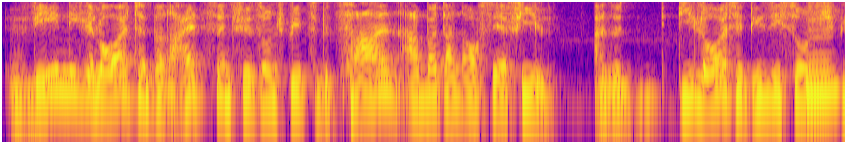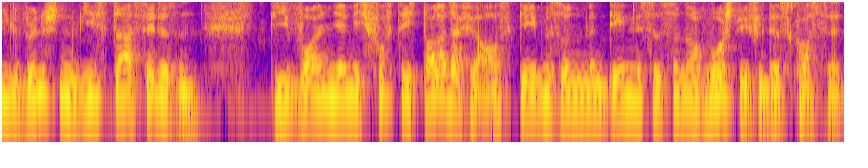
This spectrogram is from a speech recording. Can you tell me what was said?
wenige Leute bereit sind, für so ein Spiel zu bezahlen, aber dann auch sehr viel. Also die Leute, die sich so ein mhm. Spiel wünschen wie Star Citizen, die wollen ja nicht 50 Dollar dafür ausgeben, sondern denen ist es dann auch wurscht, wie viel das kostet.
